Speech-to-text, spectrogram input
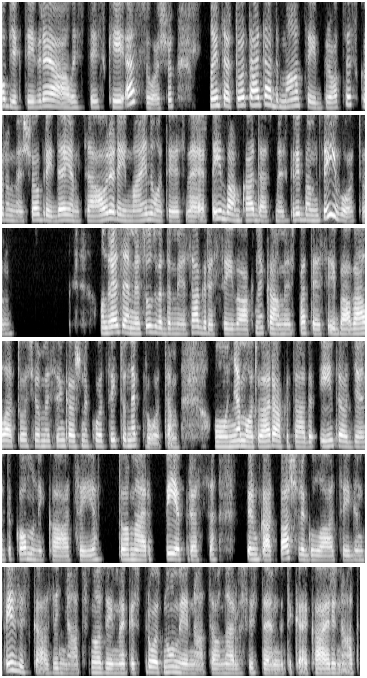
objektīvi realistiski esošu. Līdz ar to tā ir tāda mācība procesa, kuru mēs šobrīd ejam cauri, arī mainoties vērtībām, kādās mēs gribam dzīvot. Un Un reizē mēs uzvedamies agresīvāk nekā mēs patiesībā vēlētos, jo mēs vienkārši neko citu neprotam. Un ņemot vērā, ka tāda inteliģenta komunikācija tomēr pieprasa pirmkārt pašregulāciju gan fiziskā ziņā. Tas nozīmē, ka es protu nomierināt savu nervu sistēmu, ne tikai kairināt.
